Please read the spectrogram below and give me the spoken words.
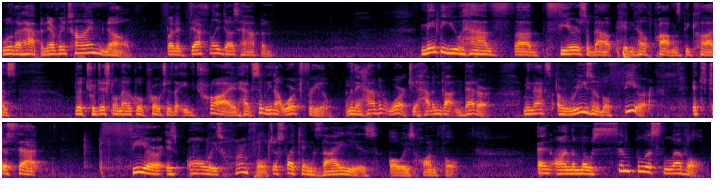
Will that happen every time? No, but it definitely does happen. Maybe you have uh, fears about hidden health problems because the traditional medical approaches that you've tried have simply not worked for you. I mean, they haven't worked. You haven't gotten better. I mean, that's a reasonable fear. It's just that fear is always harmful, just like anxiety is always harmful. And on the most simplest level,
